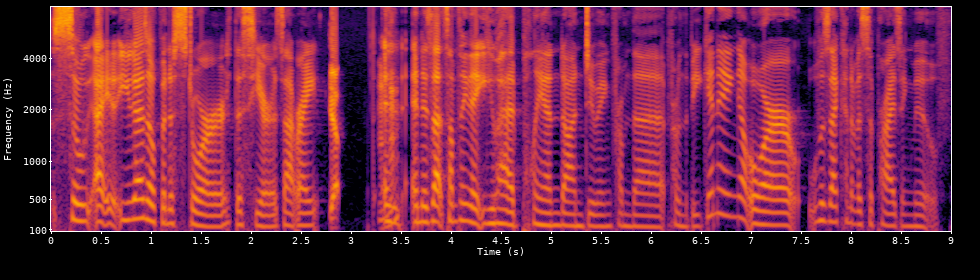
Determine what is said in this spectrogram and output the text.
so I, you guys opened a store this year, is that right? Yep. Mm-hmm. And, and is that something that you had planned on doing from the from the beginning, or was that kind of a surprising move?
